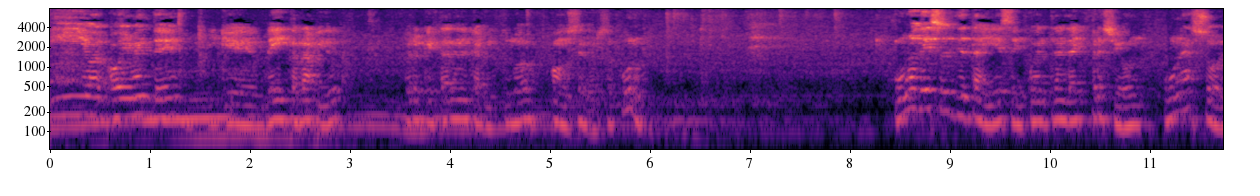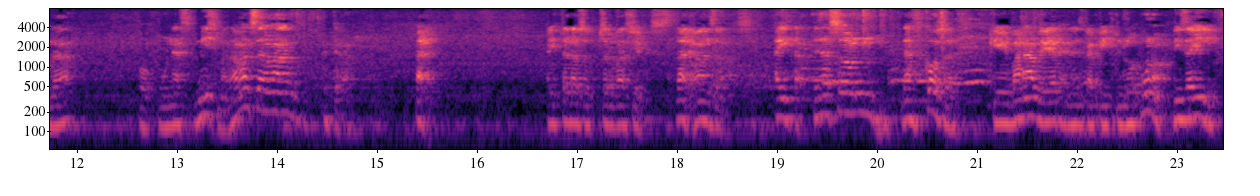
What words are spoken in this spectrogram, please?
Y obviamente, y que leído rápido, pero que están en el capítulo 11, verso 1. Uno de esos detalles se encuentra en la expresión una sola o unas mismas. Avanza más. Vale. Ahí están las observaciones. Dale, avanza más. Ahí está. Esas son las cosas que van a ver en el capítulo 1. Dice ahí,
